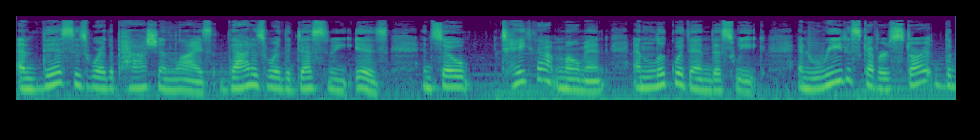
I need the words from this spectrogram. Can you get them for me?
And this is where the passion lies. That is where the destiny is. And so take that moment and look within this week and rediscover start the,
